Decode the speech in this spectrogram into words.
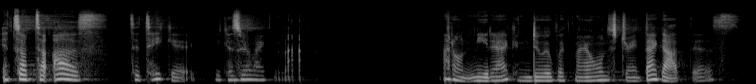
It's up to us to take it because we're like, nah, I don't need it. I can do it with my own strength. I got this.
